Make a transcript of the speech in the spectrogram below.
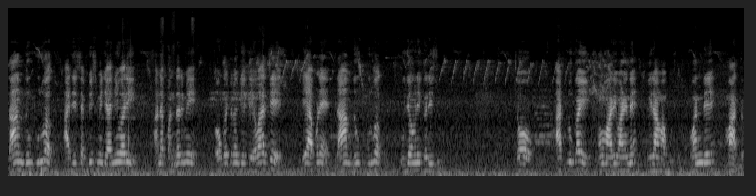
ધામધૂમપૂર્વક આજે છવ્વીસમી જાન્યુઆરી અને પંદરમી ઓગસ્ટનો જે તહેવાર છે, એ આપણે ધામધૂમપૂર્વક ઉજવણી કરીશું. તો આટલું કહી હું મારી વાણીને વિરામ આપું છું. વંદે માત્ર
